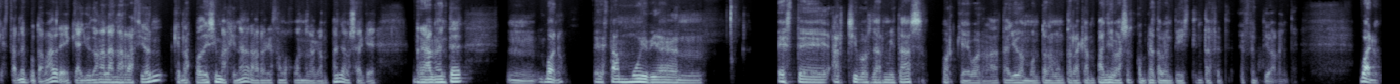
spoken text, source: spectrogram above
que están de puta madre, que ayudan a la narración que no os podéis imaginar ahora que estamos jugando la campaña. O sea que realmente, mm, bueno, está muy bien este archivos de Armitas porque, bueno, te ayuda un montón a montar la campaña y va a ser completamente distinta, efectivamente. Bueno,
